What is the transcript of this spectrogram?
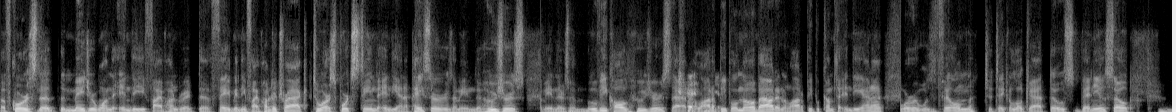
of course, the the major one, the Indy 500, the famed Indy 500 track, to our sports team, the Indiana Pacers. I mean, the Hoosiers. I mean, there's a movie called Hoosiers that a lot of yeah. people know about, and a lot of people come to Indiana where it was filmed to take a look at those venues. So, mm-hmm.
